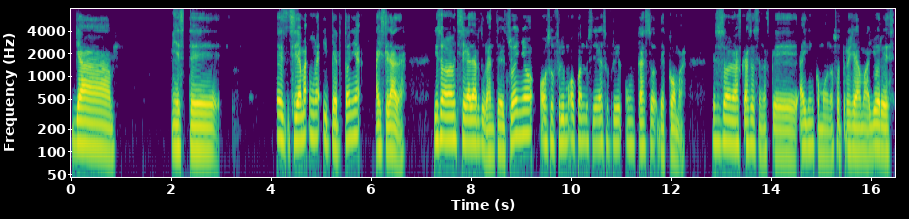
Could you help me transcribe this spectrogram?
ya este se llama una hipertonia aislada. Y eso normalmente se llega a dar durante el sueño o, sufrimos, o cuando se llega a sufrir un caso de coma. Esos son los casos en los que alguien como nosotros ya mayores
